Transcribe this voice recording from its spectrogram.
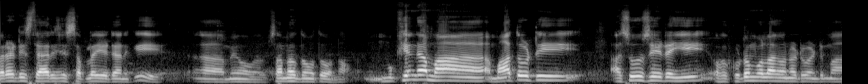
వెరైటీస్ తయారు చేసి సప్లై చేయడానికి మేము సన్నద్ధమవుతూ ఉన్నాం. ముఖ్యంగా మా మాతోటి అసోసియేట్ అయ్యి ఒక కుటుంబంలాగా ఉన్నటువంటి మా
